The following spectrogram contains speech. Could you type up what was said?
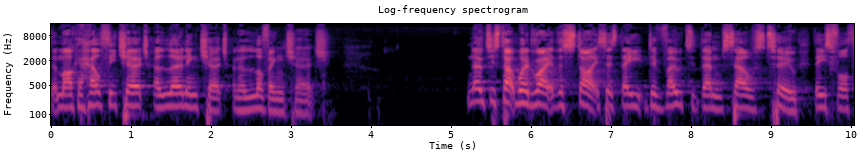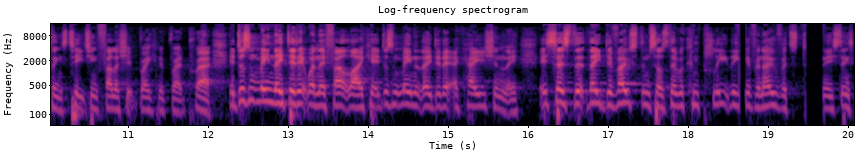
that mark a healthy church, a learning church, and a loving church. Notice that word right at the start. It says they devoted themselves to these four things teaching, fellowship, breaking of bread, prayer. It doesn't mean they did it when they felt like it. It doesn't mean that they did it occasionally. It says that they devoted themselves, they were completely given over to these things.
